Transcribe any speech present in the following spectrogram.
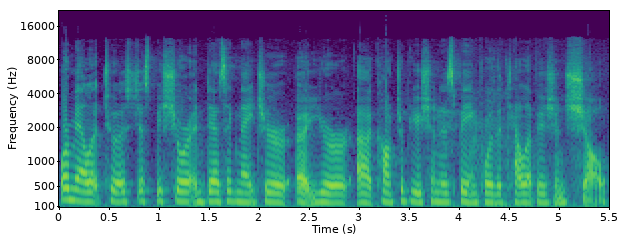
or mail it to us. Just be sure and designate your, uh, your uh, contribution as being for the television show.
